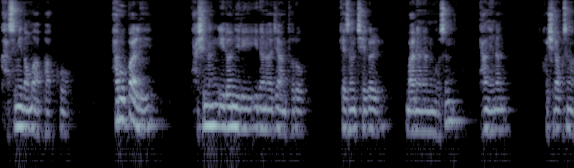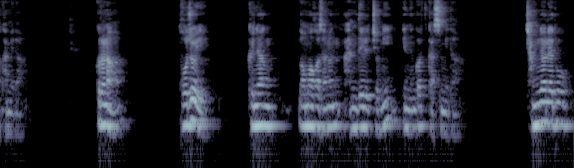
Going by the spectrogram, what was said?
가슴이 너무 아팠고 하루빨리 다시는 이런 일이 일어나지 않도록 개선책을 마련하는 것은 당연한 것이라고 생각합니다. 그러나 도저히 그냥 넘어가서는 안 될 점이 있는 것 같습니다. 작년에도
